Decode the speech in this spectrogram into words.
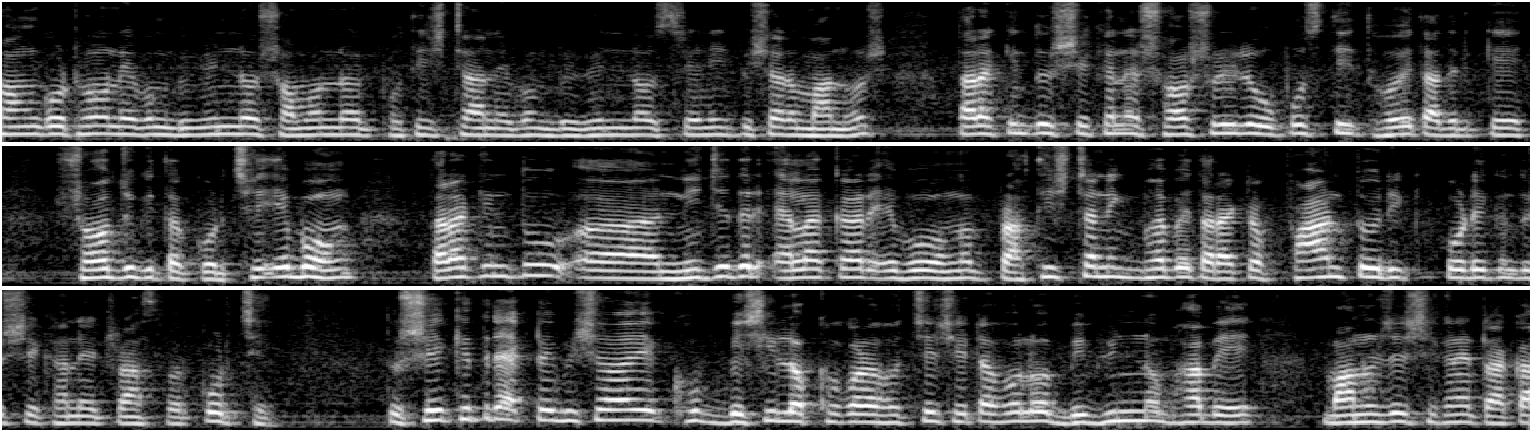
সংগঠন এবং বিভিন্ন সমন্বয় প্রতিষ্ঠান এবং বিভিন্ন শ্রেণির পেশার মানুষ, তারা কিন্তু সেখানে সশরীরে উপস্থিত হয়ে তাদেরকে সহযোগিতা করছে এবং তারা কিন্তু নিজেদের এলাকার এবং প্রাতিষ্ঠানিকভাবে তারা একটা ফান্ড তৈরি করে কিন্তু সেখানে ট্রান্সফার করছে। তো সেক্ষেত্রে একটা বিষয় খুব বেশি লক্ষ্য করা হচ্ছে, সেটা হলো বিভিন্নভাবে মানুষের সেখানে টাকা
